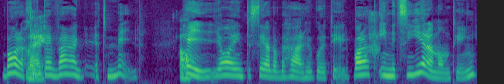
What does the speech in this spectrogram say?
Bara skicka Nej. iväg ett mejl. Ja. Hej, jag är intresserad av det här, hur går det till? Bara att initiera någonting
